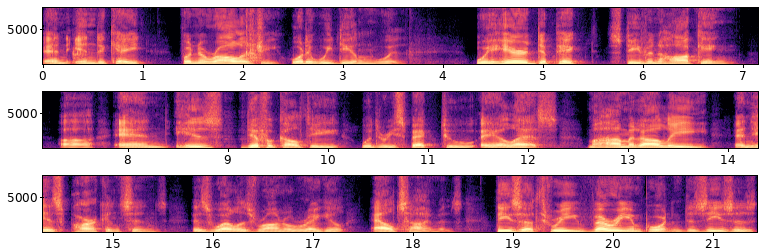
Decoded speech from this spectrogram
and indicate for neurology, what are we dealing with? We here depict Stephen Hawking uh, and his difficulty with respect to ALS, Muhammad Ali and his Parkinson's, as well as Ronald Reagan Alzheimer's. These are three very important diseases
